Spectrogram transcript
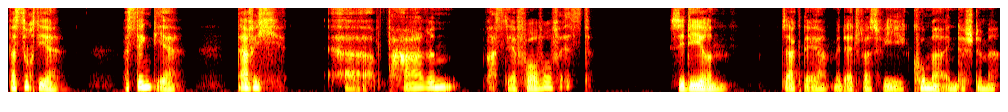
Was sucht ihr? Was denkt ihr? Darf ich erfahren, was der Vorwurf ist? Sidieren, sagte er mit etwas wie Kummer in der Stimme.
